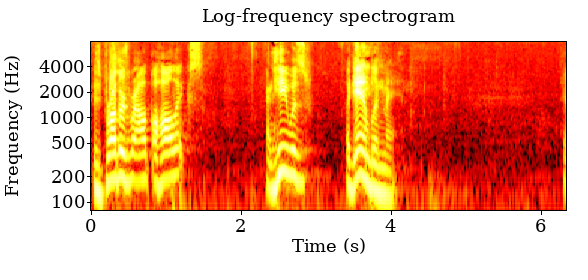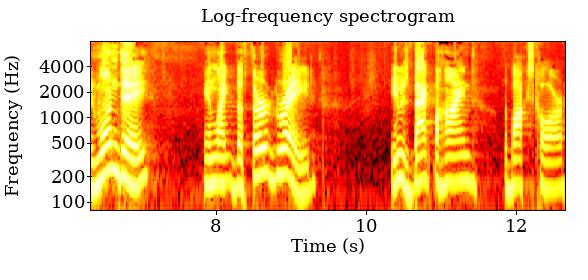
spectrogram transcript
his brothers were alcoholics, and he was a gambling man. And one day, in like the third grade, he was back behind the boxcar,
